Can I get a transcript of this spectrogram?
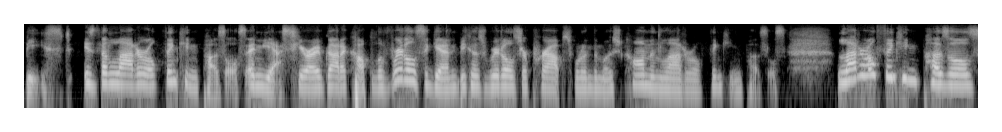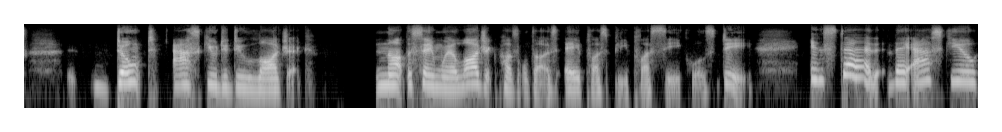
beast, is the lateral thinking puzzles. And yes, here I've got a couple of riddles again because riddles are perhaps one of the most common lateral thinking puzzles. Lateral thinking puzzles don't ask you to do logic, not the same way a logic puzzle does, A plus B plus C equals D. Instead, they ask you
